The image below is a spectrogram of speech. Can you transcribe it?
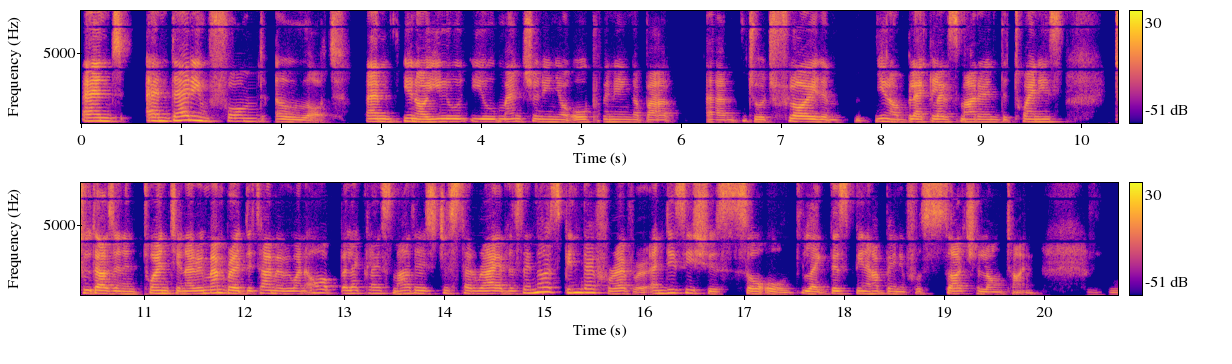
and and that informed a lot. And you know you you mentioned in your opening about um, george floyd and you know black lives matter in the 20s 2020 and i remember at the time everyone oh black lives matter has just arrived. I said no it's been there forever. And this issue is so old like this has been happening for such a long time. Mm-hmm.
